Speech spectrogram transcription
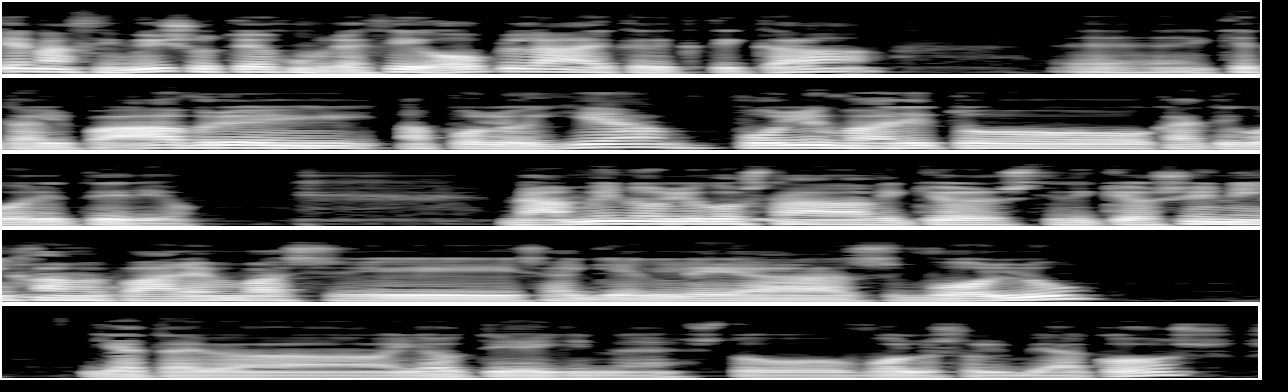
Και να θυμίσω ότι έχουν βρεθεί όπλα, εκρηκτικά ε, κτλ. Αύριο η απολογία, πολύ βαρύ το κατηγορητήριο. Να μείνω λίγο στα στη δικαιοσύνη. Είχαμε παρέμβαση εισαγγελέα Βόλου για, τα, για ό,τι έγινε στο Βόλος Ολυμπιακός.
